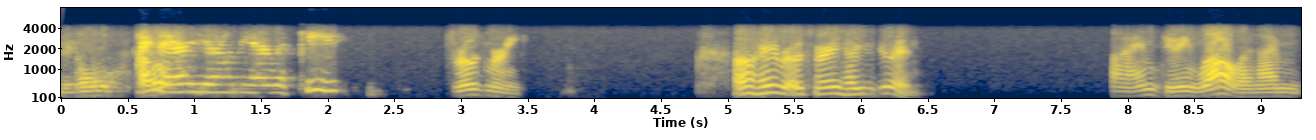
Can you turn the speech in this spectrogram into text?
Hi there, you're on the air with Keith. It's Rosemary. Oh, hey, Rosemary, how you doing? I'm doing well, and I'm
